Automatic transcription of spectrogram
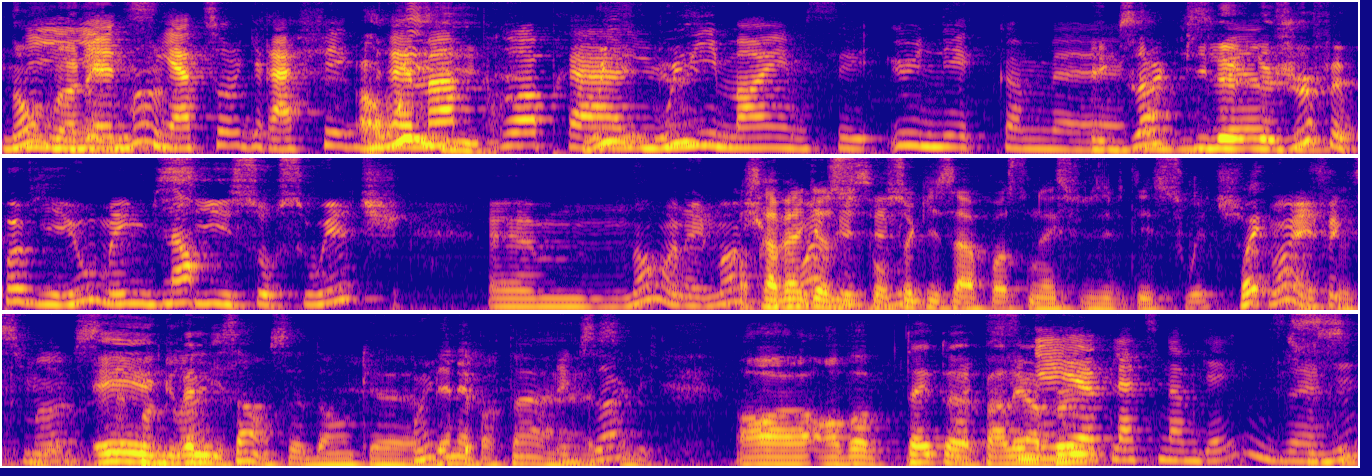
non, Puis il y a une honnêtement. signature graphique Ah vraiment oui! propre à Oui, oui. lui-même. C'est unique comme. euh, Exact. comme Puis le, le jeu fait pas vieillot, même Non. s'il est sur Switch. Euh, non, honnêtement, On je se suis rappelle que c'est pour ceux qui ne savent pas, c'est une exclusivité Switch. Oui. Ouais, effectivement. Et une nouvelle licence, donc euh, Oui. bien important. à Exact. Euh, on va peut-être euh, parler un peu. euh, Platinum Games. Si-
